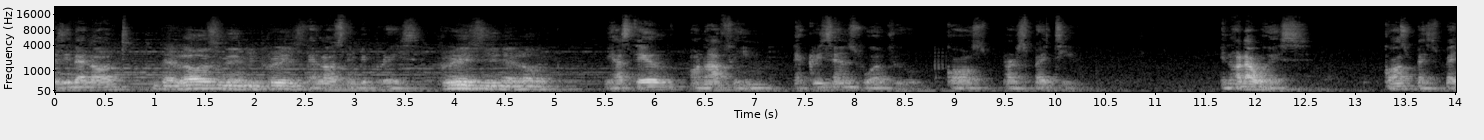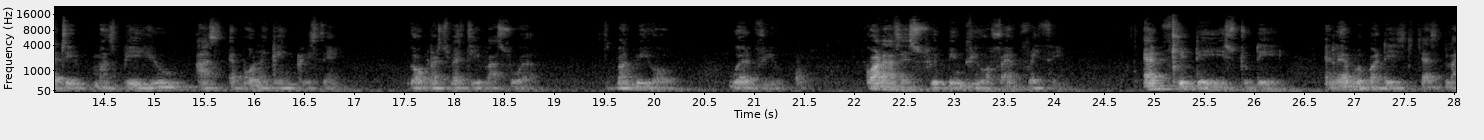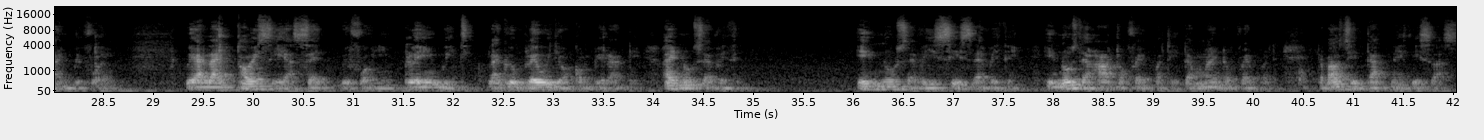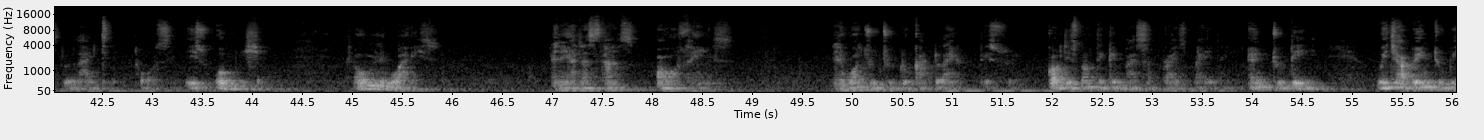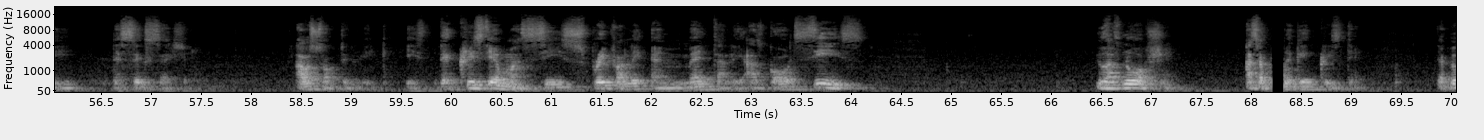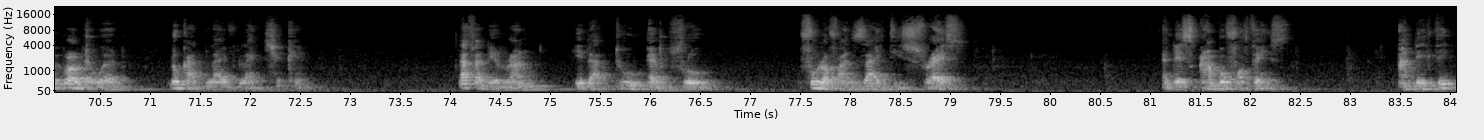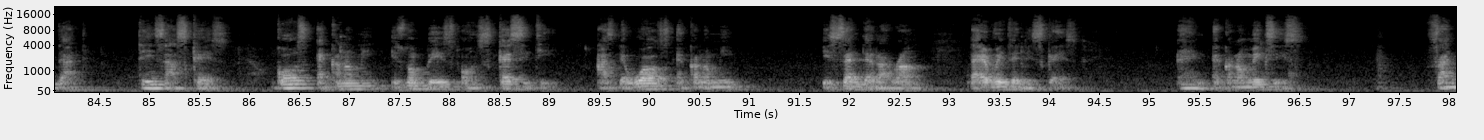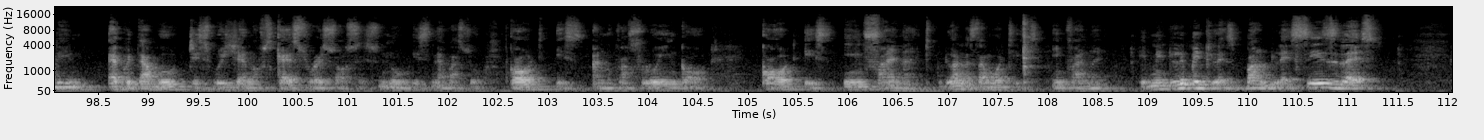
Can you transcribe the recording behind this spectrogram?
Praise the Lord. The Lord's name be praised. The Lord's name be praised. Praise ye the Lord. We are still on our theme, the Christian's worldview, God's perspective. In other words, God's perspective must be you as a born again Christian. Your perspective as well. It must be your worldview. God has a sweeping view of everything. Every day is today, and everybody is just lying before Him. We are like toys, He has said before Him, playing with, like you play with your computer. He knows everything. He knows everything. He sees everything. He knows the heart of everybody, the mind of everybody. The Bible says darkness is as light towards him. He's omniscient, omniwise, and he understands all things. And he wants you to look at life this way. God is not taken by surprise by anything. And today, which happen to be the sixth session, our subject is the Christian must see spiritually and mentally as God sees. You have no option as a born again Christian. The people of the world look at life like chicken. That's why they run either to and fro, full of anxiety, stress, and they scramble for things. And they think that things are scarce. God's economy is not based on scarcity, as the world's economy is centered around that everything is scarce. And economics is finding equitable distribution of scarce resources. No, it's never so. God is an overflowing God. God is infinite. Do you understand what is infinite? It means limitless, boundless, ceaseless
